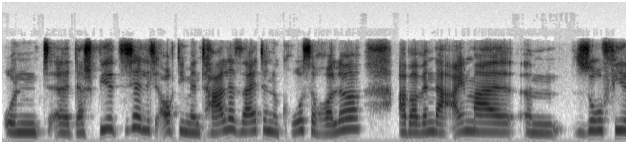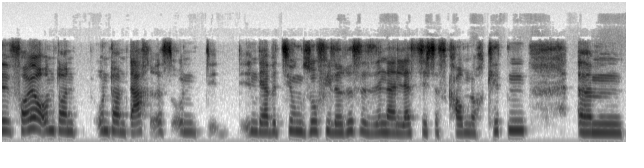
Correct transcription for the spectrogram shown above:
Und äh, da spielt sicherlich auch die mentale Seite eine große Rolle. Aber wenn da einmal ähm, so viel Feuer unter, unterm Dach ist und in der Beziehung so viele Risse sind, dann lässt sich das kaum noch kitten. Ähm,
